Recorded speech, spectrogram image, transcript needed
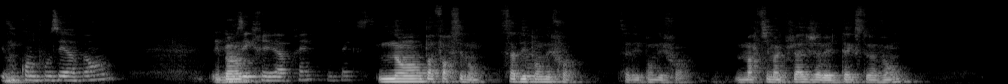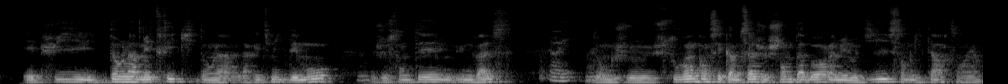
Et vous composez avant Et, ben, vous écrivez après le texte? Non, pas forcément. Ça dépend des fois. Ça dépend des fois. Marty McFly, j'avais le texte avant. Et puis, dans la métrique, dans la, rythmique des mots. Je sentais une, valse. Donc, je, souvent, quand c'est comme ça, je chante d'abord la mélodie, sans guitare, sans rien.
